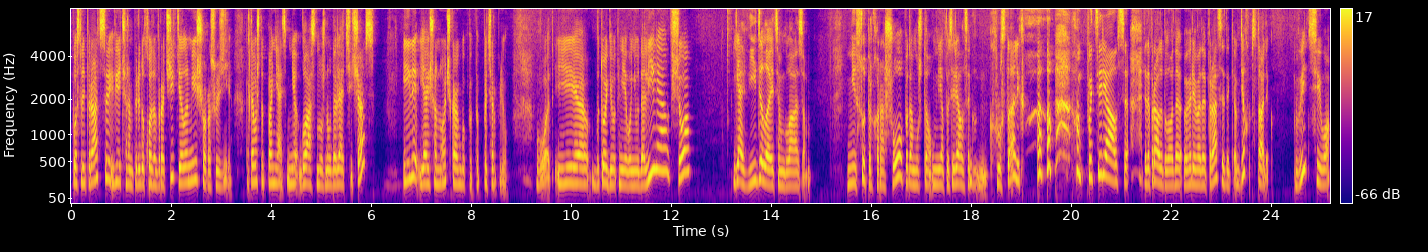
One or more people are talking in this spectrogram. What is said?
После операции вечером перед уходом врачи делали мне еще раз УЗИ. Для того, чтобы понять, мне глаз нужно удалять сейчас, или я еще ночь как бы потерплю. Вот. И в итоге вот мне его не удалили, все. Я видела этим глазом. Не супер хорошо, потому что у меня потерялся хрусталик. потерялся. Это правда было во время этой операции. Такие, а где хрусталик? Видите его?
